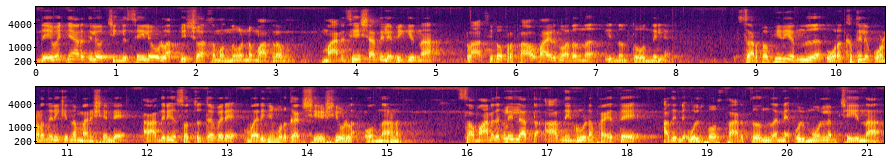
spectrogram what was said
ദൈവജ്ഞാനത്തിലോ ചികിത്സയിലോ ഉള്ള വിശ്വാസം ഒന്നുകൊണ്ട് മാത്രം മാനസിക ശാന്തി ലഭിക്കുന്ന പ്ലാസിബോ പ്രഭാവമായിരുന്നു അതെന്ന് ഇന്നും തോന്നുന്നില്ല. സർപ്പഭീതി എന്നത് ഉറക്കത്തിലും ഉണർന്നിരിക്കുന്ന മനുഷ്യന്റെ ആന്തരിക സ്വത്വത്തെ വരെ വരിഞ്ഞു മുറുക്കാൻ ശേഷിയുള്ള ഒന്നാണ്. സമാനതകളില്ലാത്ത ആ നിഗൂഢ ഭയത്തെ അതിന്റെ ഉത്ഭവ സ്ഥാനത്ത് നിന്ന് തന്നെ ഉന്മൂലനം ചെയ്യുന്ന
